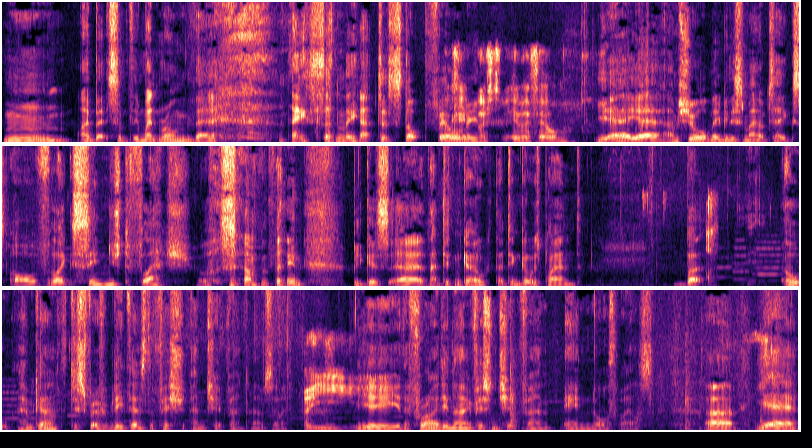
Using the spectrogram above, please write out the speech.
Hmm, I bet something went wrong there. they suddenly had to stop Okay, filming. most of it in a film. Yeah, yeah. I'm sure maybe there's some outtakes of like singed flesh or something because uh, that didn't go. That didn't go as planned. But oh, here we go. Just for everybody, there's the fish and chip van outside. Yeah, the Friday night fish and chip van in North Wales. Uh, yeah,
